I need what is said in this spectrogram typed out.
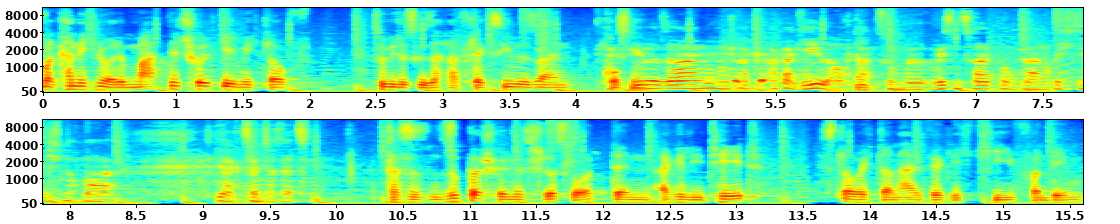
Man kann nicht nur dem Markt die Schuld geben. Ich glaube, so wie du es gesagt hast, flexibel sein. Flexibel sein und ag agil auch dann zum gewissen Zeitpunkt dann richtig nochmal die Akzente setzen. Das ist ein super schönes Schlusswort, denn Agilität ist, glaube ich, dann halt wirklich key von dem,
